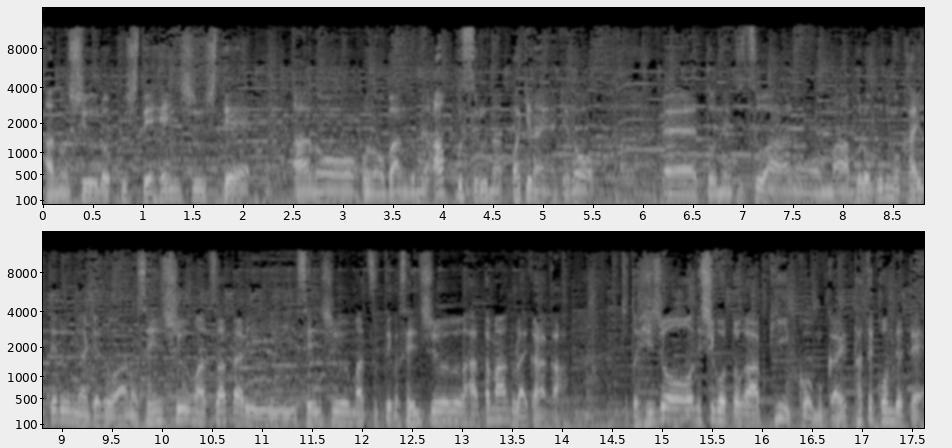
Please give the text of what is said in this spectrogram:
あの収録して編集してあのー、この番組をアップするなわけなんやけどえー、っとね、実はあの、まあ、ブログにも書いてるんやけどあの先週末あたり先週末っていうか先週頭ぐらいからかちょっと非常に仕事がピークを迎え立て込んでて、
